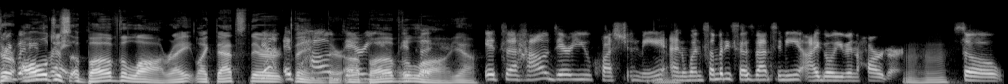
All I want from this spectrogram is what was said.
they're all just right. above the law, right? Like that's their Yeah, thing. They're dare you. above the It's a- law. yeah. it's a how dare you question me Yeah. and when somebody says that to me i go even harder Mm-hmm. so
